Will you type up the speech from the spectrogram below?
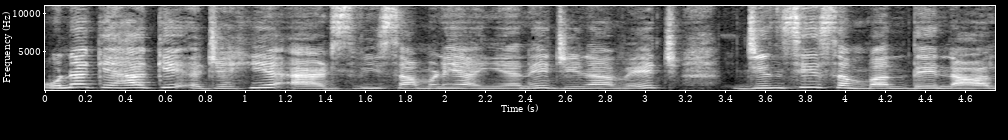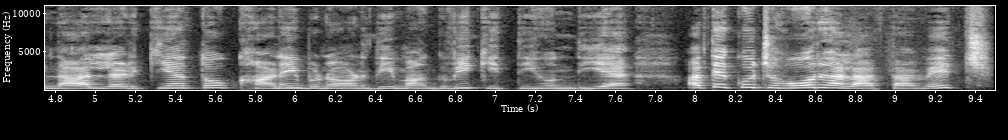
ਉਹਨਾਂ ਕਿਹਾ ਕਿ ਅਜਿਹੀਆਂ ਐਡਸ ਵੀ ਸਾਹਮਣੇ ਆਈਆਂ ਨੇ, ਜਿਨ੍ਹਾਂ ਵਿੱਚ ਜਿਨਸੀ ਸੰਬੰਧ ਦੇ ਨਾਲ-ਨਾਲ ਲੜਕੀਆਂ ਤੋਂ ਖਾਣੇ ਬਣਾਉਣ ਦੀ ਮੰਗ ਵੀ ਕੀਤੀ ਹੁੰਦੀ ਹੈ ਅਤੇ ਕੁਝ ਹੋਰ ਹਾਲਾਤਾਂ ਵਿੱਚ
